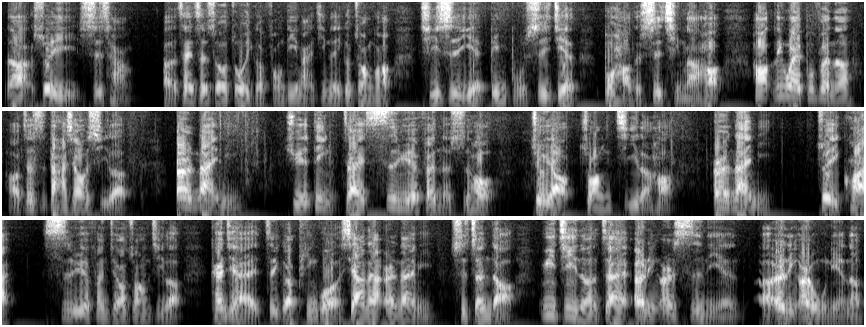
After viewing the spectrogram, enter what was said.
那所以市场。呃，在这时候做一个逢低买进的一个状况，其实也并不是一件不好的事情了哈。好，另外一部分呢，好，这是大消息了，二纳米决定在四月份的时候就要装机了哈。二纳米最快四月份就要装机了，看起来这个苹果下单二纳米是真的哦。预计呢，在二零二四年，呃，二零二五年呢，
